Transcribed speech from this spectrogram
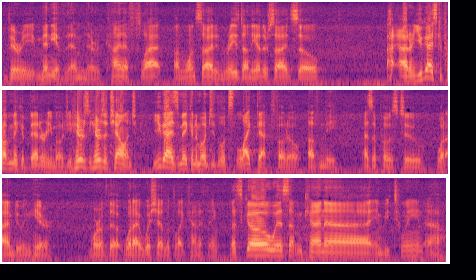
very many of them, and they're kind of flat on one side and raised on the other side. So I, I, don't. You guys could probably make a better emoji. Here's here's a challenge. You guys make an emoji that looks like that photo of me, as opposed to what I'm doing here. More of the what I wish I looked like kind of thing. Let's go with something kind of in between. Oh,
